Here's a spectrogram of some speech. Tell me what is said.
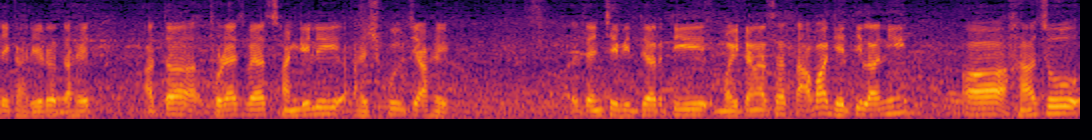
ते कार्यरत आहेत. आता थोड्याच वेळात सांगेली हायस्कूल जे आहे त्यांचे विद्यार्थी मैदानाचा ताबा घेतील आणि हा जो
